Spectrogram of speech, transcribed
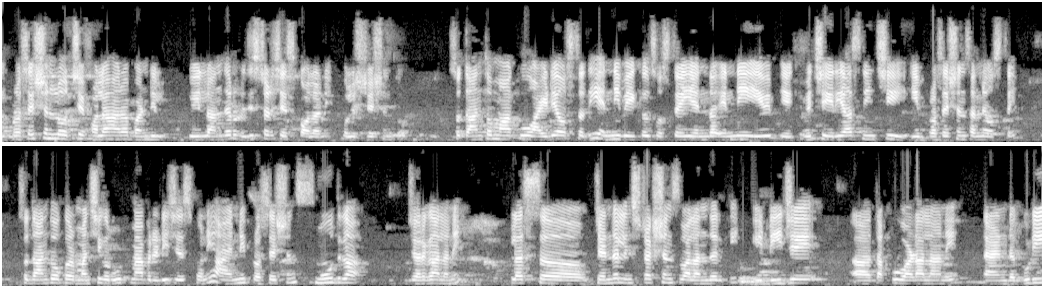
ఈ ప్రొసెషన్లో వచ్చే ఫలహార బండిలు వీళ్ళందరూ రిజిస్టర్ చేసుకోవాలని పోలీస్ స్టేషన్తో సో దాంతో మాకు ఐడియా వస్తుంది ఎన్ని వెహికల్స్ వస్తాయి ఎన్న ఎన్ని విచ్ ఏరియాస్ నుంచి ఈ ప్రొసెషన్స్ అన్నీ వస్తాయి. సో దాంతో ఒక మంచిగా రూట్ మ్యాప్ రెడీ చేసుకొని అన్ని ప్రొసెషన్స్ స్మూత్గా జరగాలని. ప్లస్ జనరల్ ఇన్స్ట్రక్షన్స్ వాళ్ళందరికీ ఈ డీజే తక్కువ వాడాలని అండ్ గుడి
